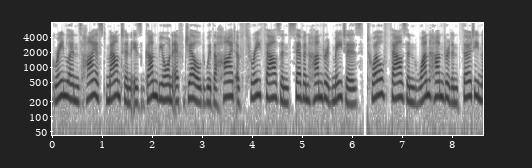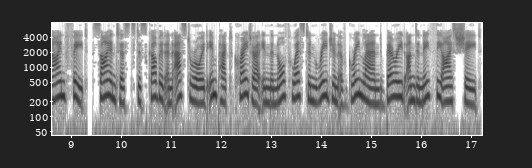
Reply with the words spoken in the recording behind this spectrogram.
Greenland's highest mountain is Gunnbjornfjeld with a height of 3,700 meters (12,139 feet). Scientists discovered an asteroid impact crater in the northwestern region of Greenland buried underneath the ice sheet.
